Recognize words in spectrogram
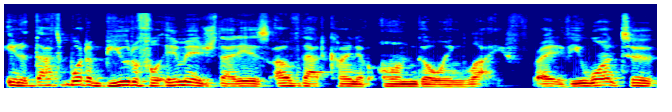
you know that's what a beautiful image that is of that kind of ongoing life right? If you want to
